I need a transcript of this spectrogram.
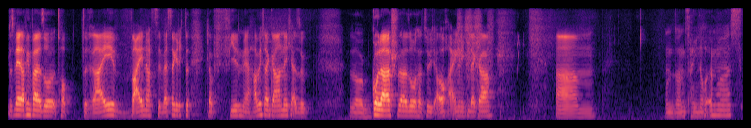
das wäre auf jeden Fall so Top 3 Weihnachts-Silvestergerichte. Ich glaube, viel mehr habe ich da gar nicht. Also so Gulasch oder so ist natürlich auch eigentlich lecker. Ähm, und sonst habe ich noch irgendwas.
